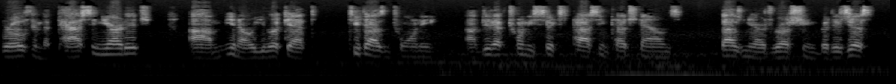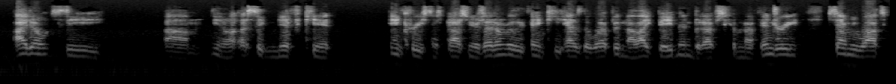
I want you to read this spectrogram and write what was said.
growth in the passing yardage. Um, you know, you look at 2020, um, did have 26 passing touchdowns, 1,000 yards rushing, but it's just, I don't see um, you know, a significant increase in his passing yards. I don't really think he has the weapon. I like Bateman, but obviously coming off injury, Sammy Watts,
